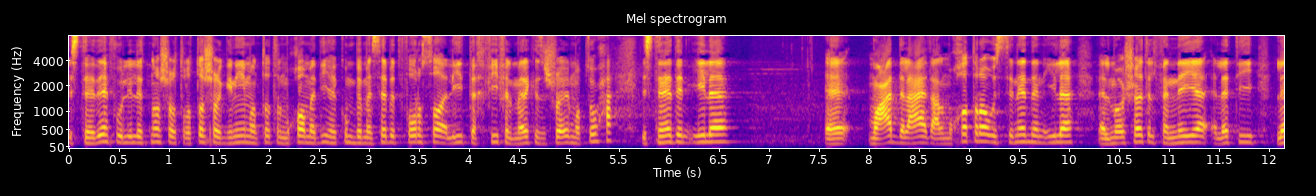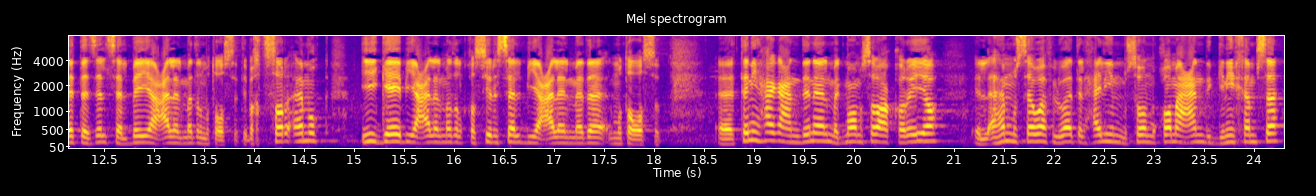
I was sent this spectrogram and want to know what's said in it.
استهدافه لل 12 13 جنيه منطقة المقاومة دي هيكون بمثابة فرصة لتخفيف المراكز الشرائية المفتوحة استنادا إلى معدل عائد على المخاطرة واستنادا إلى المؤشرات الفنية التي لا تزال سلبية على المدى المتوسط. باختصار أمك إيجابي على المدى القصير سلبي على المدى المتوسط. آه، تاني حاجة عندنا المجموعة المصرية العقاريه الأهم مستوى في الوقت الحالي مستوى المقاومة عند الجنيه خمسة.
